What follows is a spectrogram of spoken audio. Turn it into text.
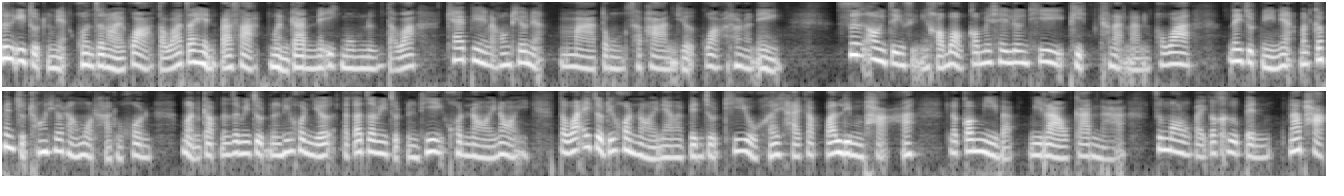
ซึ่งอีกจุดหนึ่งเนี่ยคนจะน้อยกว่า แต่ว่าจะเห็นปราสาทเหมือนกันในอีกมุมหนึ่ง แต่ว่าแค่เพียงนักท่องเที่ยวเนี่ยมาตรงสะพานเยอะกว่าเท่านั้นเอง ซึ่งเอาจริงๆสิ่งที่เขาบอกก็ไม่ใช่เรื่องที่ผิดขนาดนั้น เพราะว่า ในจุดนี้เนี่ยมันก็เป็นจุดท่องเที่ยวทั้งหมดค่ะทุกคน เหมือนกับมันจะมีจุดหนึ่งที่คนเยอะ แล้วก็จะมีจุดหนึ่งที่คนน้อยหน่อย แต่ว่าไอ้จุดที่คนน้อยเนี่ยมันเป็นจุดที่อยู่คล้ายๆ กับว่าริมผา แล้วก็มีแบบมีราวกั้นนะคะซึ่งมองลงไปก็คือเป็นหน้าผา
